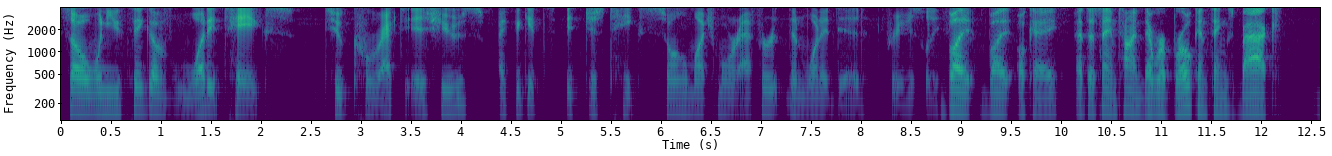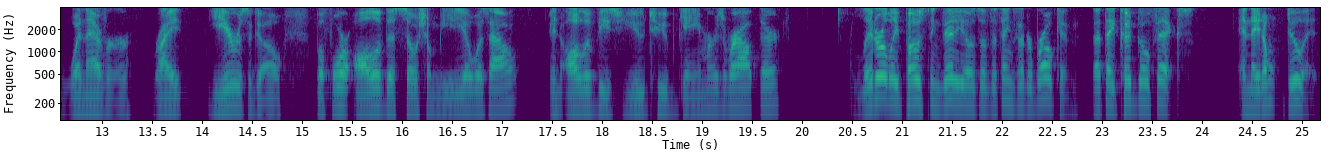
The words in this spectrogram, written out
So when you think of what it takes to correct issues, I think it's it just takes so much more effort than what it did previously. But but okay, at the same time, there were broken things back whenever, right? Years ago, before all of this social media was out and all of these YouTube gamers were out there, literally posting videos of the things that are broken that they could go fix. And they don't do it.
